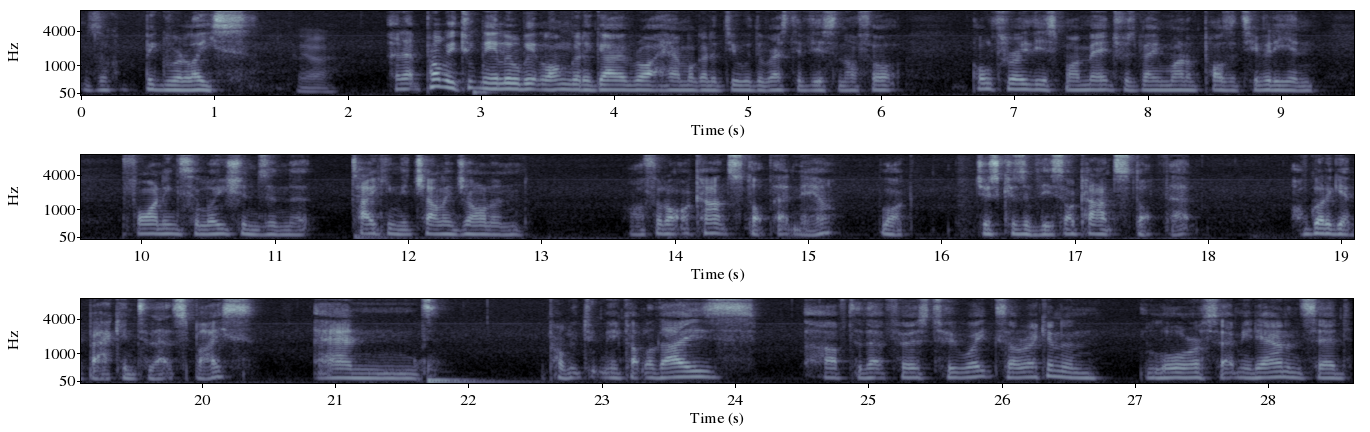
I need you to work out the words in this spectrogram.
It was like a big release. Yeah. And it probably took me a little bit longer to go, right, how am I going to deal with the rest of this? And I thought, all through this, my mantra has been one of positivity and finding solutions and that taking the challenge on. And I thought, I can't stop that now. Like, just because of this, I can't stop that. I've got to get back into that space. And probably took me a couple of days after that first two weeks, I reckon. And Laura sat me down and said,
